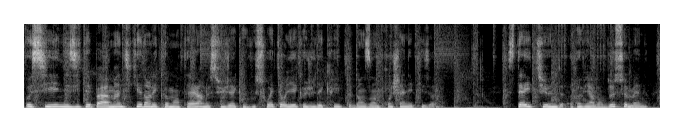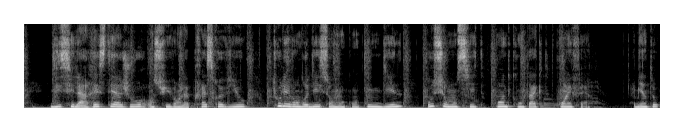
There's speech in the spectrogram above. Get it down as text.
Aussi, n'hésitez pas à m'indiquer dans les commentaires le sujet que vous souhaiteriez que je décrypte dans un prochain épisode. Stay tuned revient dans deux semaines. D'ici là, restez à jour en suivant la presse review tous les vendredis sur mon compte LinkedIn ou sur mon site pointdecontact.fr. À bientôt!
